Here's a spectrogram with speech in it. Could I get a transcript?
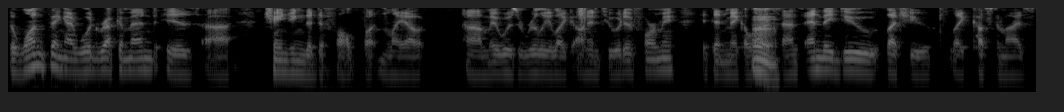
The one thing I would recommend is uh, changing the default button layout. Um, it was really like unintuitive for me. It didn't make a lot of sense, and they do let you like customize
